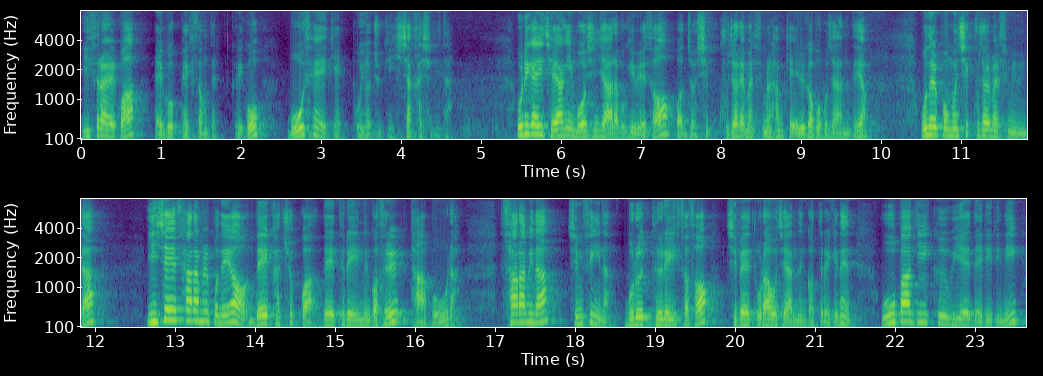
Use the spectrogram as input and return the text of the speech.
이스라엘과 애굽 백성들 그리고 모세에게 보여주기 시작하십니다. 우리가 이 재앙이 무엇인지 알아보기 위해서 먼저 19절의 말씀을 함께 읽어보고자 하는데요. 오늘 본문 19절 말씀입니다. 이제 사람을 보내어 내 가축과 내 들에 있는 것을 다 모으라. 사람이나 짐승이나 무릇 들에 있어서 집에 돌아오지 않는 것들에게는 우박이 그 위에 내리리니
